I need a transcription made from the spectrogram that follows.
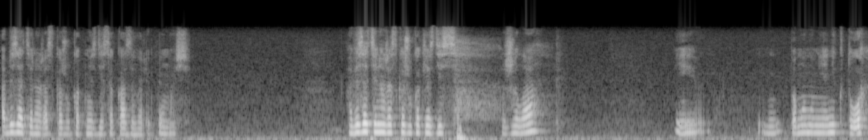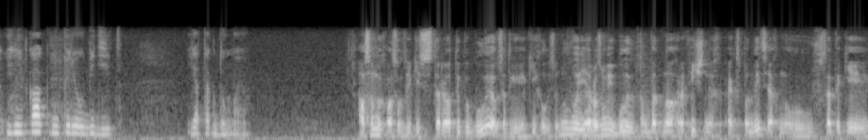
Обязательно расскажу, как мне здесь оказывали помощь. Обязательно расскажу, как я здесь жила, И, по-моему, меня никто и никак не переубедит. Я так думаю. А в самих вас от якісь стереотипи були, от все-таки як їхалися? Ну, ви, я розумію, були там в етнографічних експедиціях, ну все-таки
